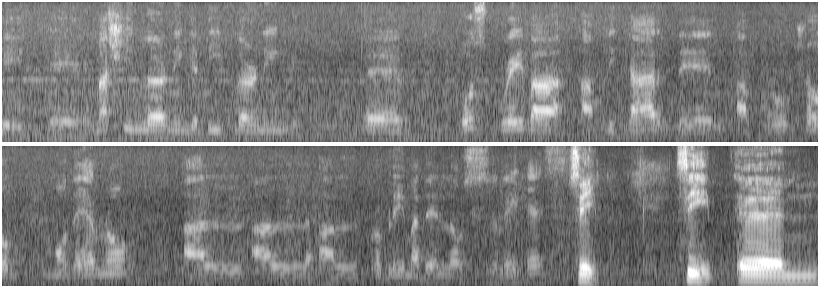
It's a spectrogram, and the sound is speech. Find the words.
y, machine learning, deep learning. Eh, ¿Vos prueba aplicar del approach moderno al, problema de los ejes? Sí, sí. Em,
